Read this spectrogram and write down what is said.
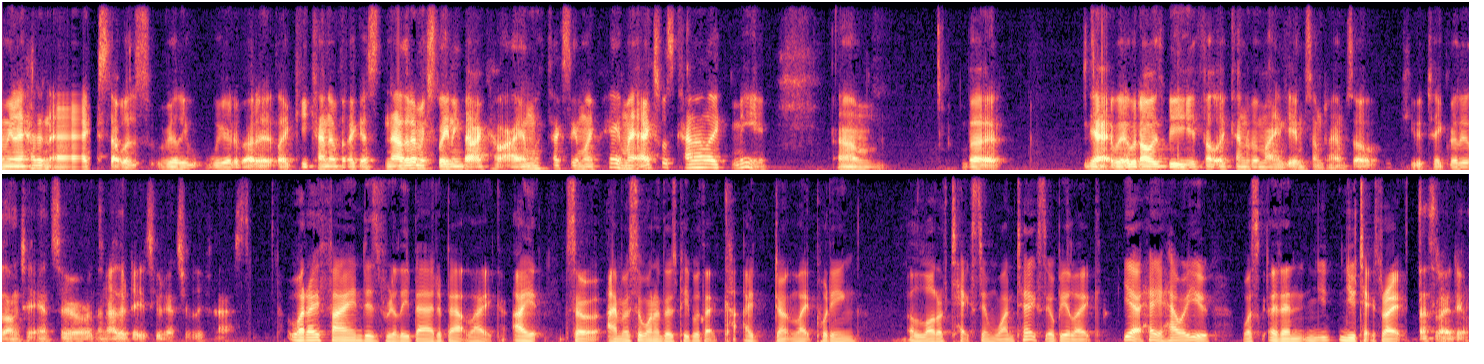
mean, I had an ex that was really weird about it. Like he kind of, I guess, now that I'm explaining back how I am with texting, I'm like, "Hey, my ex was kind of like me." Um, but yeah, it, it would always be. It felt like kind of a mind game sometimes. So he would take really long to answer, or then other days he would answer really fast. What I find is really bad about like I so I'm also one of those people that I don't like putting a lot of text in one text. It'll be like, yeah, hey, how are you? What's and then new, new text, right? That's what I do.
